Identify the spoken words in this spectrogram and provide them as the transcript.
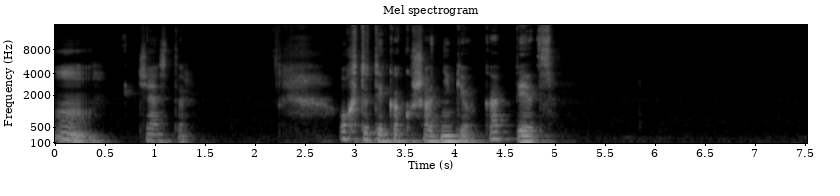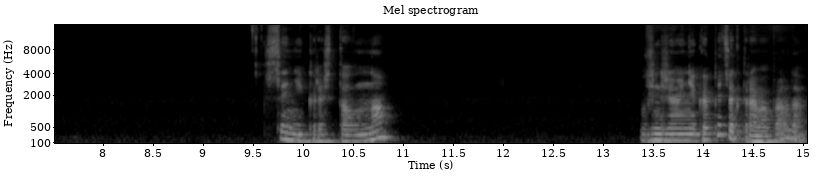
М, Честер. Ох тут і какушатників, капець. Синій кристал на. Він же мені капець як треба, правда?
